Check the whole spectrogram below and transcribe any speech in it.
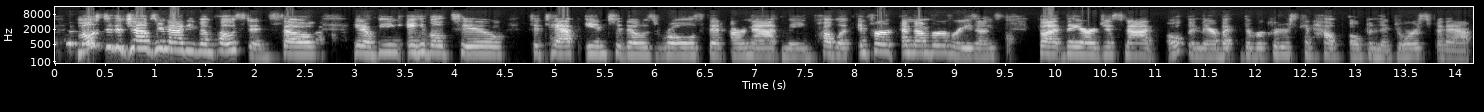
Most of the jobs are not even posted. So, you know, being able to to tap into those roles that are not made public and for a number of reasons, but they are just not open there. But the recruiters can help open the doors for that.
